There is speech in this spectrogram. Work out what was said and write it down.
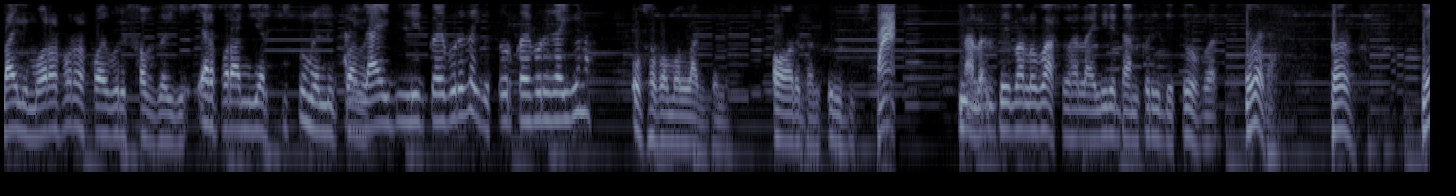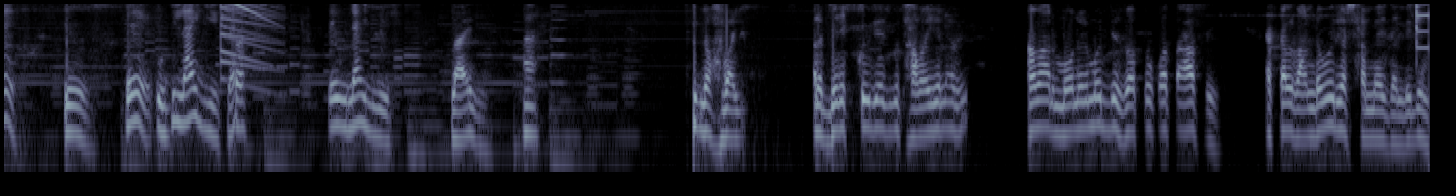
লাইলি মরার পর আর কয় বলে সব যাইবে? এরপর আমি আর কি কমলে লিখব আমি লাইব্রেরির কয় পরে যাইবে? তোর কয় পরে যাইবে না? ও সব আমার লাগবে না। আর দান করে দিস। না লা- যে ভালোবাসো হ্যাঁ লাইলিরে দান করে দিতে আবার এবার হ্যাঁ। এ এ উদি লাইলি এসে এ লাইলি লাইলি? হ্যাঁ। ল ভাই? আরে ব্রেক করে আজকে থামাই গেলাম। আমার মনের মধ্যে যত কথা আছে একাল বান্ধবীর সামনে দাঁড়িয়ে দিন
